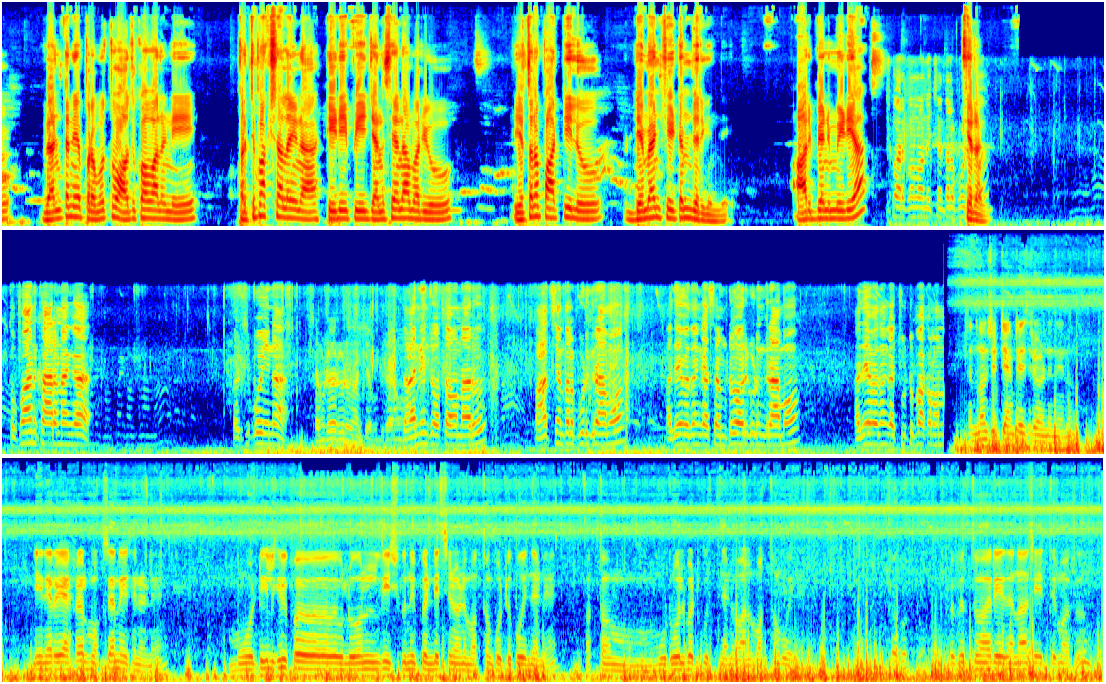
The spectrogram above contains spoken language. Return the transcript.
వెంటనే ప్రభుత్వం ఆదుకోవాలని ప్రతిపక్షాలైన టీడీపీ జనసేన మరియు ఇతర పార్టీలు డిమాండ్ చేయటం జరిగింది. ఆర్బిఎన్ మీడియా కిరణ్ తుఫాన్ కారణంగా తడిచిపోయిన ధాన్యం చూస్తూ ఉన్నారు. పాత చింతలపూడి గ్రామం అదేవిధంగా సెమటివారిగూడెం గ్రామం అదేవిధంగా చుట్టుపక్కల ఉన్న చందనం చెట్టు వెంకటేశ్వరరావు అండి నేను. నేను ఇరవై ఎకరాలు మొక్కజొన్న వేసానండి. మూటికి లోన్లు తీసుకుని పండించానండి మొత్తం కొట్టుకుపోయిందండి. మొత్తం మూడు రోజులు పట్టి కూర్చుందండి వాళ్ళు మొత్తం పోయిందండి. ప్రభుత్వం ఏదైనా చేస్తే మాకు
